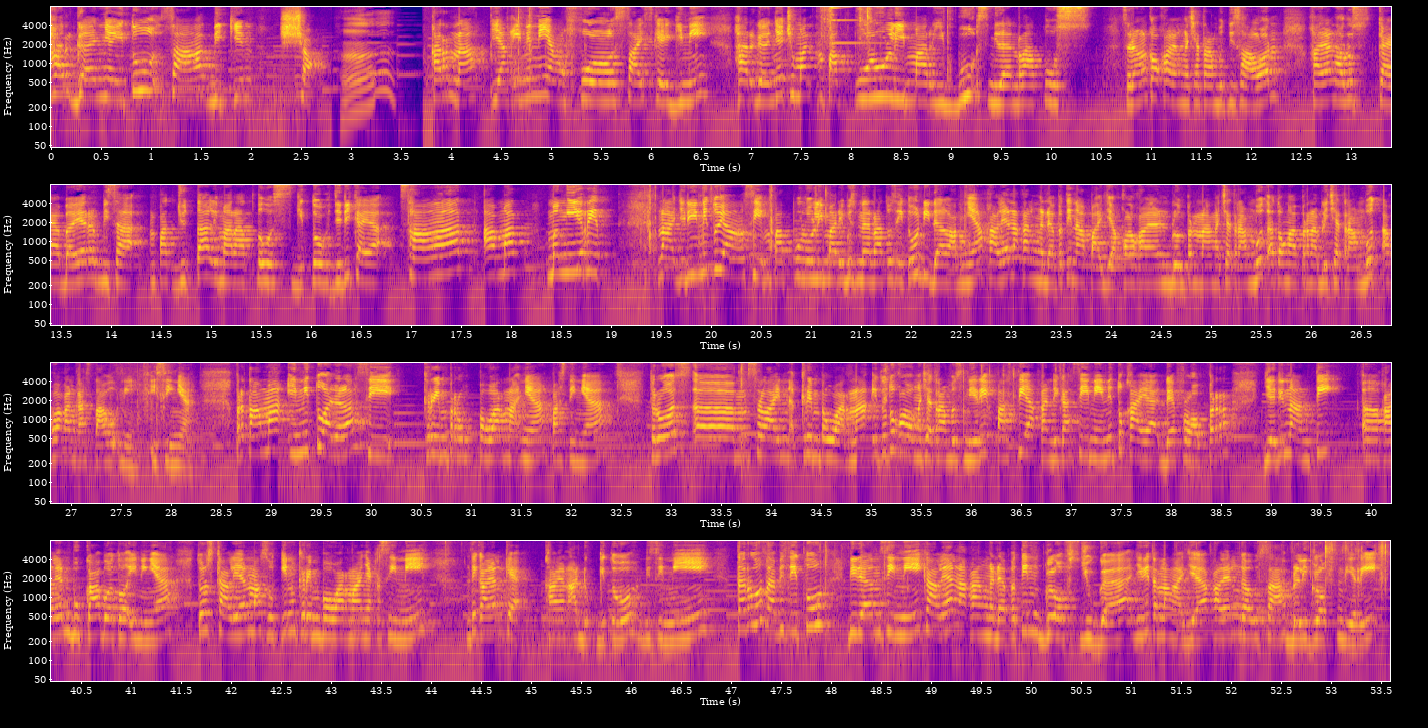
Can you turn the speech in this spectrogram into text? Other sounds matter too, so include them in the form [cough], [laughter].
harganya itu sangat bikin shock. Huh? Karena yang ini nih yang full size kayak gini harganya cuma 45.900. Sedangkan kalau kalian ngecat rambut di salon, kalian harus kayak bayar bisa 4 juta 500 gitu. Jadi kayak sangat amat mengirit. Nah, jadi ini tuh yang si 45.900 itu di dalamnya kalian akan ngedapetin apa aja. Kalau kalian belum pernah ngecat rambut atau nggak pernah beli cat rambut, aku akan kasih tahu nih isinya. Pertama, ini tuh adalah si krim pewarnanya pastinya. Terus um, selain krim pewarna itu tuh kalau ngecat rambut sendiri pasti akan dikasih ini. Ini tuh kayak developer. Jadi nanti uh, kalian buka botol ininya, terus kalian masukin krim pewarnanya ke sini. Nanti kalian kayak kalian aduk gitu di sini. Terus habis itu di dalam sini kalian akan ngedapetin gloves juga. Jadi tenang aja, kalian nggak usah beli gloves sendiri.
